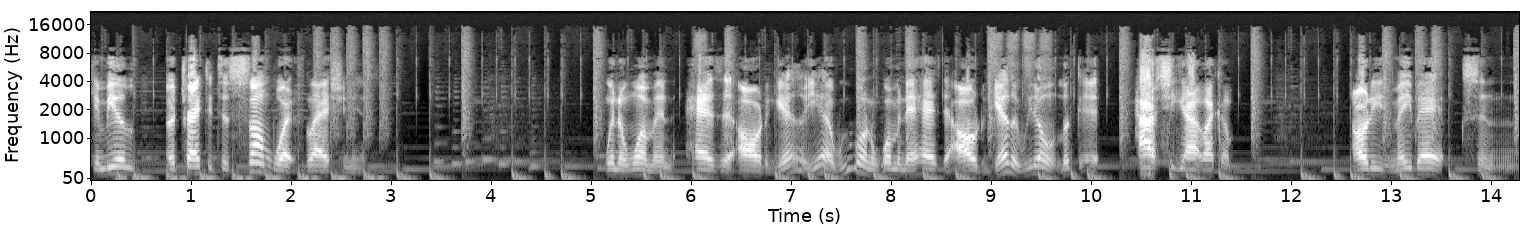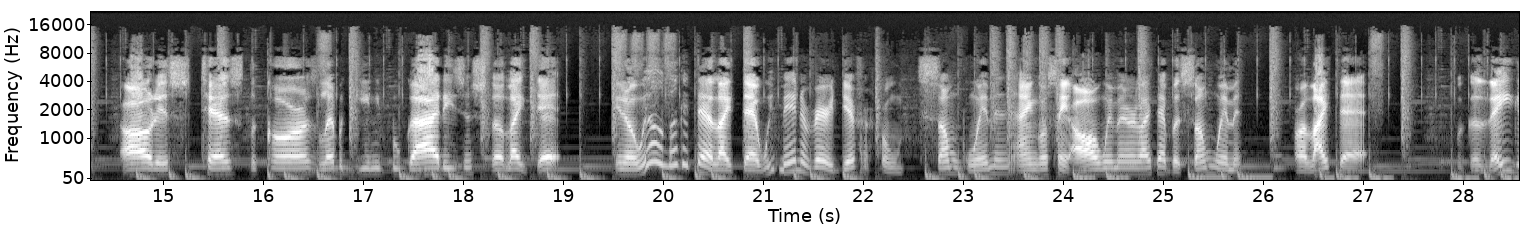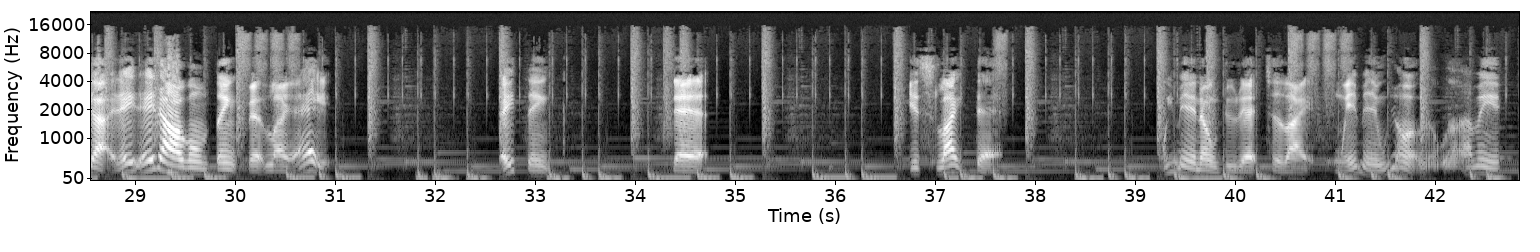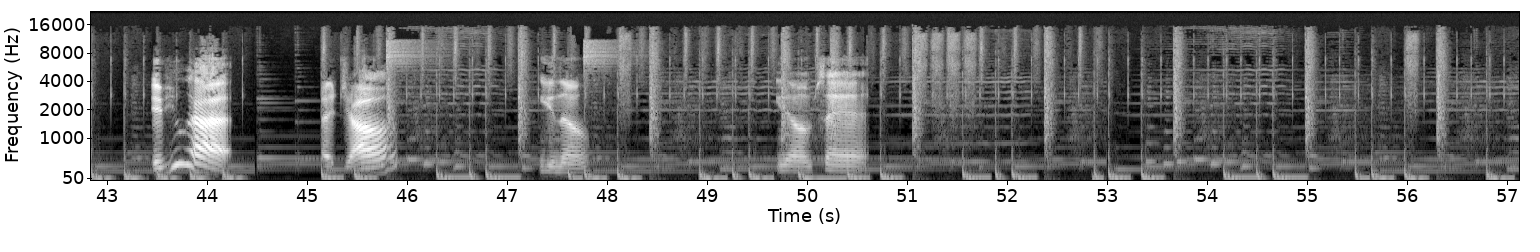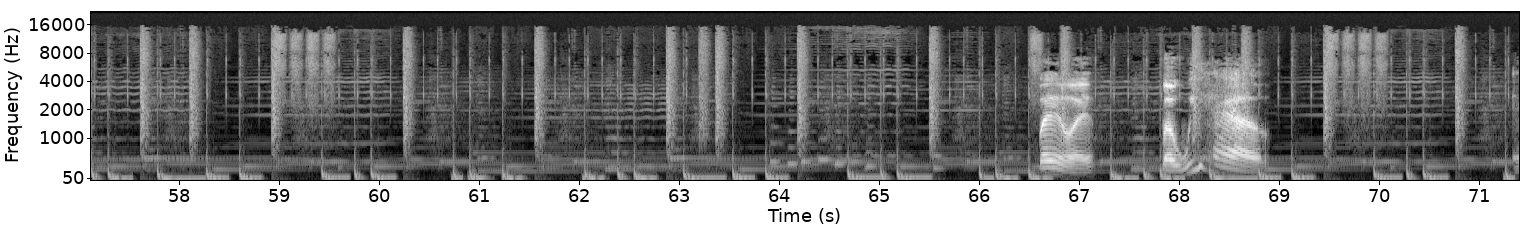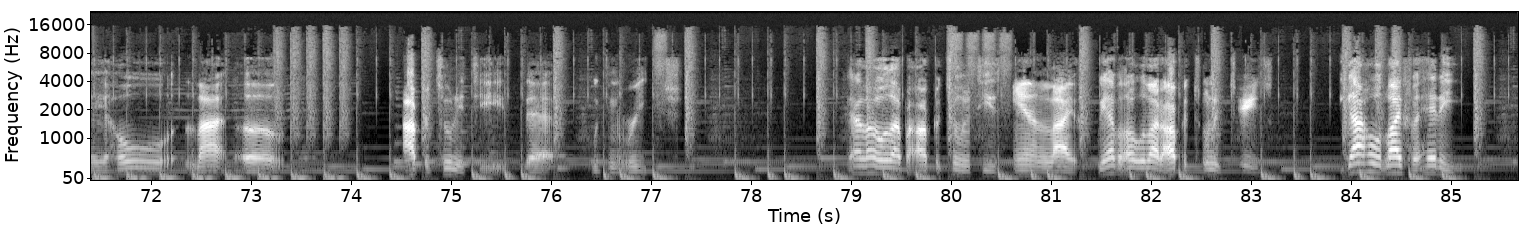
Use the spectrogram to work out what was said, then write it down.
can be attracted to somewhat flashiness when a woman has it all together. Yeah, we want a woman that has it all together. We don't look at how she got like a all these Maybachs and all this Tesla cars, Lamborghini, Bugattis, and stuff like that. You know, we don't look at that like that. We men are very different from some women. I ain't gonna say all women are like that, but some women are like that because they got they they all gonna think that like, hey, they think that it's like that. We men don't do that to like women. We don't. I mean, if you got a job, you know, you know what I'm saying. But anyway, but we have a whole lot of opportunity that we can reach. We got a whole lot of opportunities in life. We have a whole lot of opportunities. You got a whole life ahead of you.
